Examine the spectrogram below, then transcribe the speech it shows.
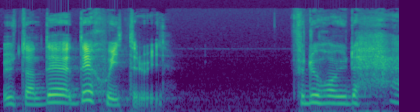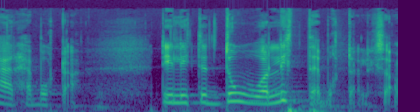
Utan det, det skiter du i. För du har ju det här här borta. Det är lite dåligt där borta liksom.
